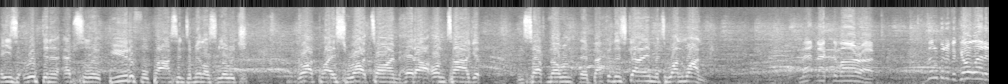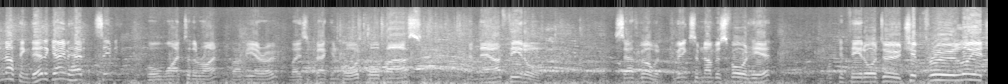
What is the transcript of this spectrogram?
he's ripped in an absolute beautiful pass into Milos Lujic. Right place, right time, header on target. And South Melbourne, they're back in this game. It's 1-1. Matt McNamara. A little bit of a goal out of nothing there. The game had seemed... Ball wide to the right. Barbiero lays it back in forward. Poor pass. And now Theodore. South Melbourne committing some numbers forward here. Can Theodore do? Chip through. Lujic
